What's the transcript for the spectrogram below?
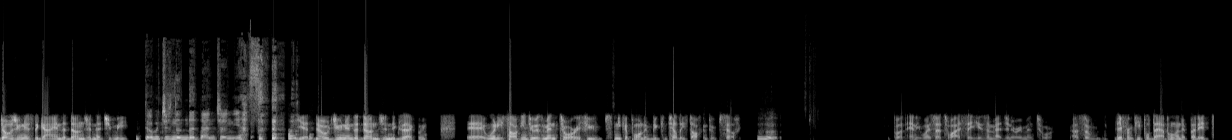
Dojun is the guy in the dungeon that you meet. Dojin in the dungeon. Yes. yeah, Dojun in the dungeon, exactly. Uh, when he's talking to his mentor, if you sneak up on him, you can tell he's talking to himself. Mhm. But anyways, that's why I say his imaginary mentor. Uh, so different people dabble in it, but it's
